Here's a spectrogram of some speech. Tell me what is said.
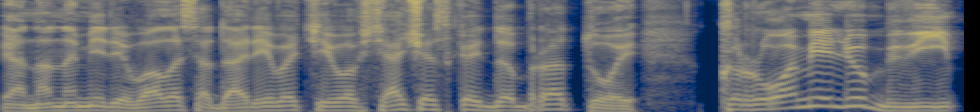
и она намеревалась одаривать его всяческой добротой, кроме любви.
